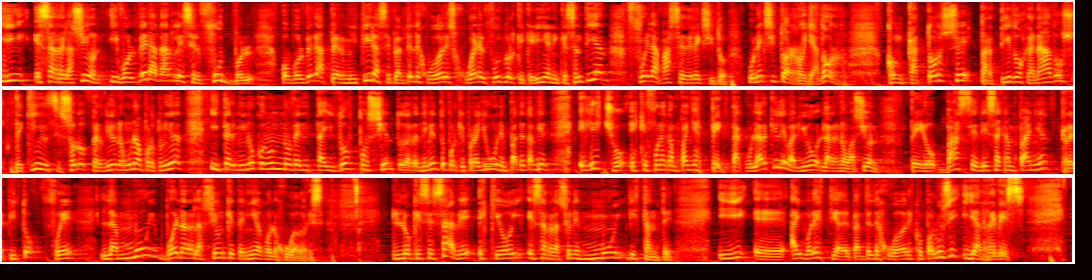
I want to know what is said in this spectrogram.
y esa relación y volver a darles el fútbol o volver a permitir a ese plantel de jugadores jugar el fútbol que querían y que sentían fue la base del éxito. Un éxito arrollador, con 14 partidos ganados de 15, solo perdió en una oportunidad y terminó con un 92% de rendimiento porque por ahí hubo un empate también. El hecho es que fue una campaña espectacular que le valió la renovación, pero base de esa campaña, repito, fue la muy buena relación que tenía con los jugadores. Lo que se sabe es que hoy esa relación es muy distante y eh, hay molestia del plantel de jugadores con Paulucci y al revés.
